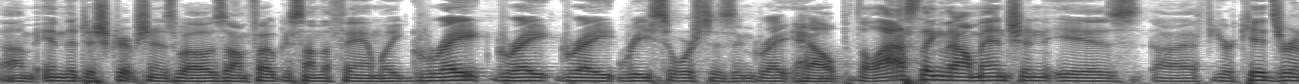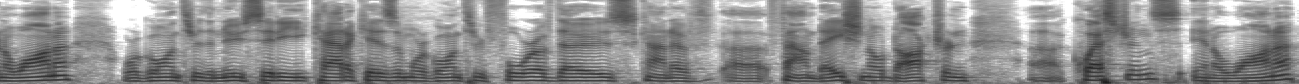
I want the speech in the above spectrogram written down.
um, in the description as well as on focus on the family. Great great great resources and great help. The last thing that I'll mention is uh, if your kids are in Awana, we're going through the New City Catechism. We're going through four of those kind of uh, foundational doctrine uh, questions in Awana.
